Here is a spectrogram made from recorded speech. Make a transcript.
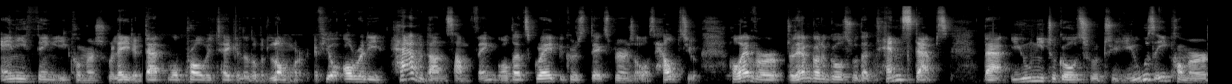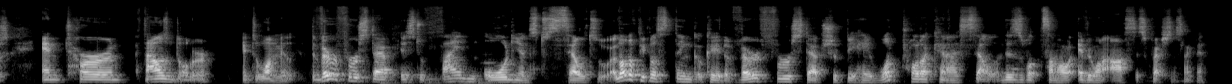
anything e-commerce related, that will probably take a little bit longer. If you already have done something, well, that's great because the experience always helps you. However, today I'm going to go through the 10 steps that you need to go through to use e-commerce e-commerce and turn a $1,000 into 1 million. The very first step is to find an audience to sell to. A lot of people think, okay, the very first step should be, hey, what product can I sell? And this is what somehow everyone asks these questions like that.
